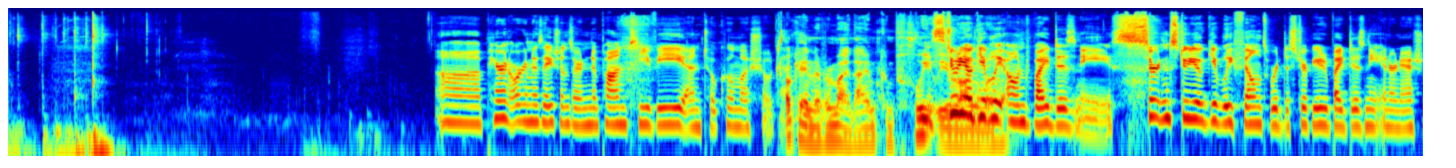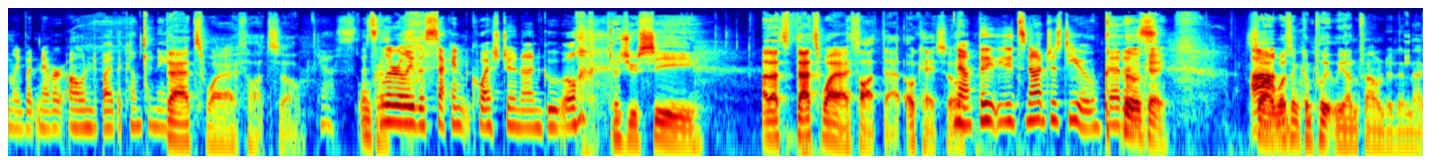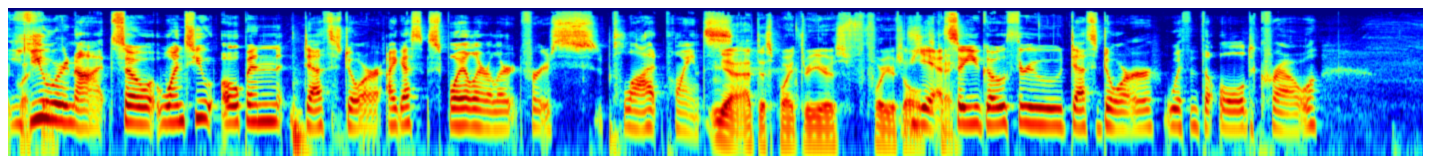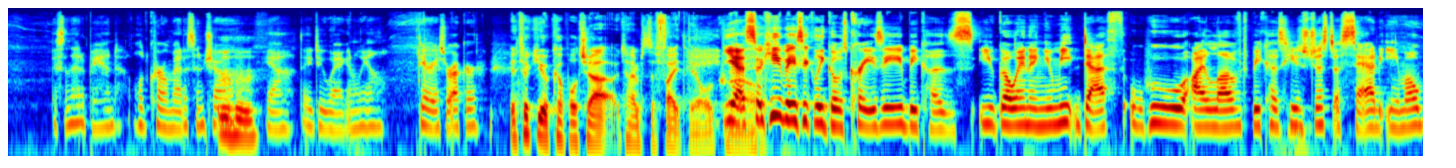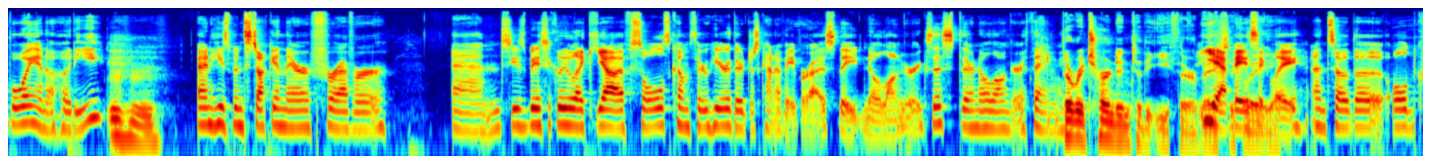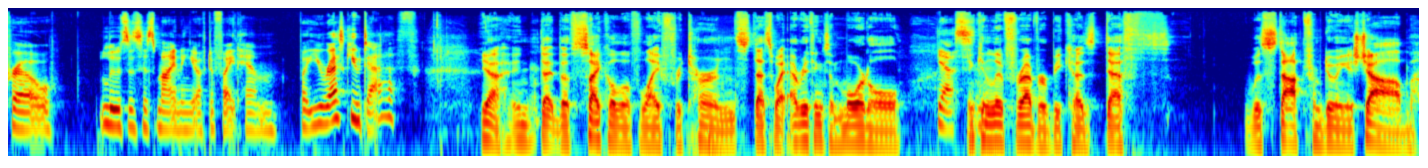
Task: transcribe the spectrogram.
Uh, parent organizations are Nippon TV and Tokuma Shoten. Okay, never mind. I am completely Studio wrong Ghibli about- owned by Disney. Certain Studio Ghibli films were distributed by Disney internationally, but never owned by the company. That's why I thought so. yes, that's Okay. literally the second question on Google. Because you see, uh, that's that's why I thought that. Okay, so no, it's not just you. That is okay. So I wasn't completely unfounded in that question. Um, You were not. So once you open Death's Door, I guess spoiler alert for s- plot points. Yeah, at this point, three years, four years old. Yeah, Okay. so you go through Death's Door with the Old Crow. Isn't that a band? Old Crow Medicine Show? Mm-hmm. Yeah, they do Wagon Wheel. Darius Rucker. It took you a couple ch- times to fight the old crow. Yeah, so he basically goes crazy because you go in and you meet Death, who I loved because he's just a sad emo boy in a hoodie. Mm-hmm. And he's been stuck in there forever. And he's basically like, yeah, if souls come through here, they're just kind of vaporized. They no longer exist. They're no longer a thing. they're returned into the ether. Basically. Yeah, basically. And so the old crow loses his mind and you have to fight him. But you rescue Death. Yeah, and that the cycle of life returns. That's why everything's immortal Yes. and can live forever because death was stopped from doing his job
